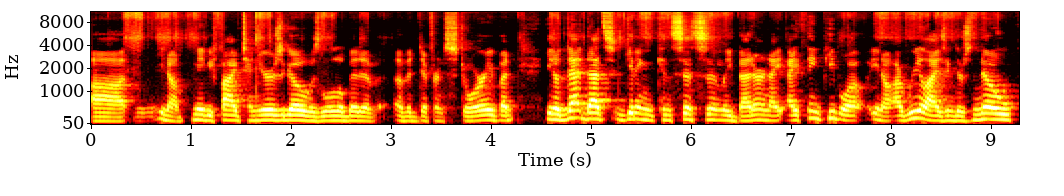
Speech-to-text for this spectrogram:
uh, you know maybe five ten years ago was a little bit of, of a different story but you know that that's getting consistently better and i, I think people you know are realizing there's no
